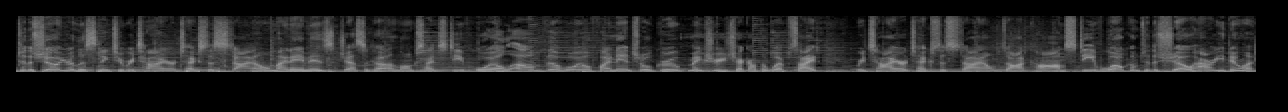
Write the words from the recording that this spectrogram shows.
to the show. You're listening to Retire Texas Style. My name is Jessica alongside Steve Hoyle of the Hoyle Financial Group. Make sure you check out the website, retiretexasstyle.com. Steve, welcome to the show. How are you doing?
